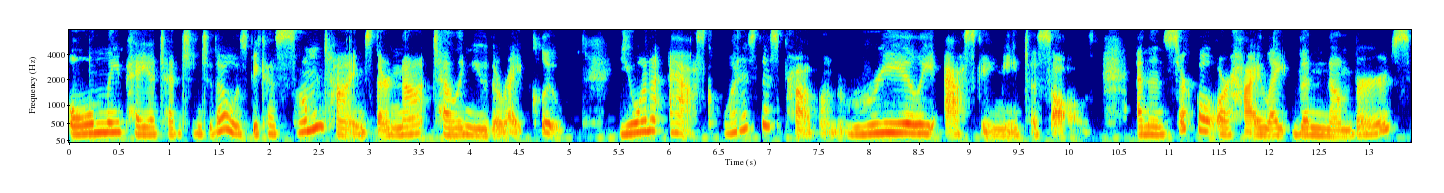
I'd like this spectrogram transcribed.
only pay attention to those because sometimes they're not telling you the right clue. You want to ask, what is this problem really asking me to solve? And then circle or highlight the numbers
